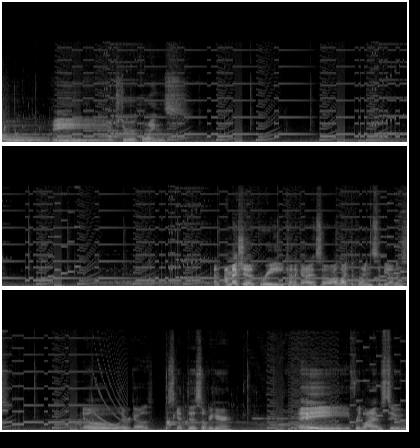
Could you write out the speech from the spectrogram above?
Oh, hey, extra coins. And I'm actually a greedy kind of guy, so I like the coins, to be honest. Yo, there we go. Let's get this over here. Hey, free lives too?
